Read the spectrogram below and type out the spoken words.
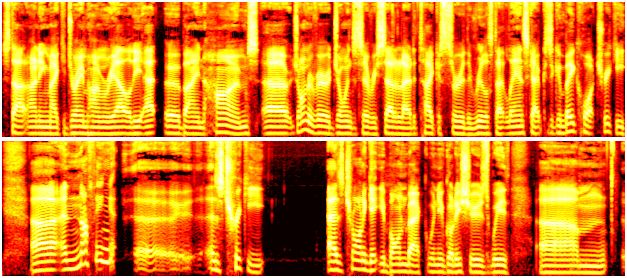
start owning, make your dream home a reality at Urbane Homes. Uh, Jon Rivera joins us every Saturday to take us through the real estate landscape because it can be quite tricky. Uh, and nothing uh, as tricky as trying to get your bond back when you've got issues with um, uh,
